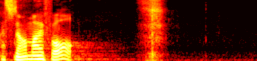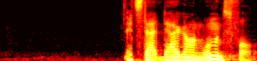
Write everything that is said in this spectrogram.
That's not my fault. It's that daggone woman's fault.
